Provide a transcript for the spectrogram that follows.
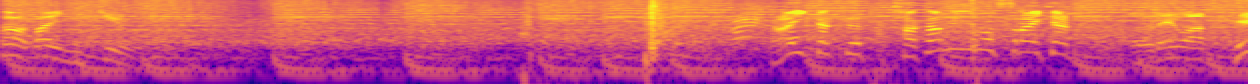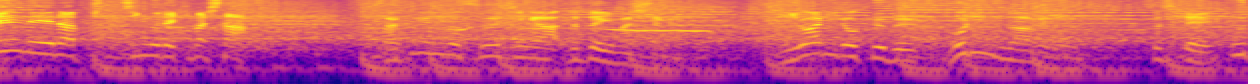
さあ第2球外角高めのストライク。これは丁寧なピッチングできました。昨年の数字が出ていましたが2割6分5厘のアベレージ。そして打っ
